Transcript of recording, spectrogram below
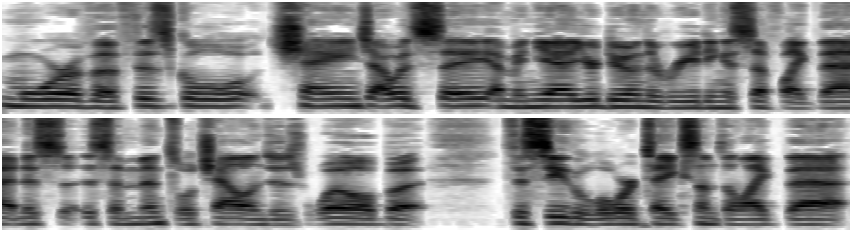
more of a physical change i would say i mean yeah you're doing the reading and stuff like that and it's it's a mental challenge as well but to see the lord take something like that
